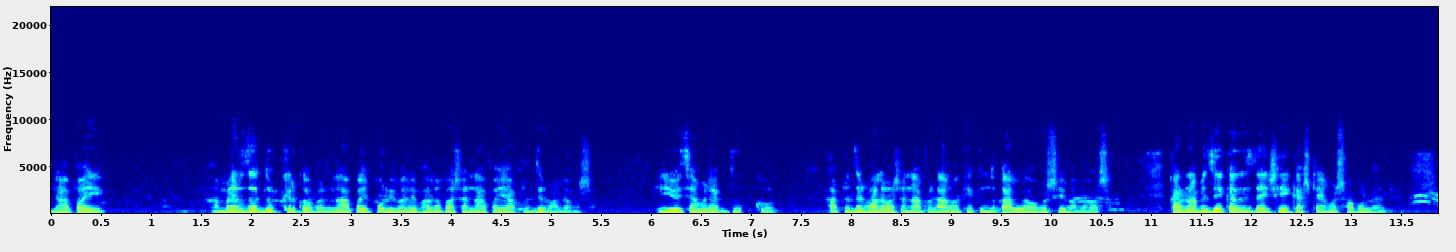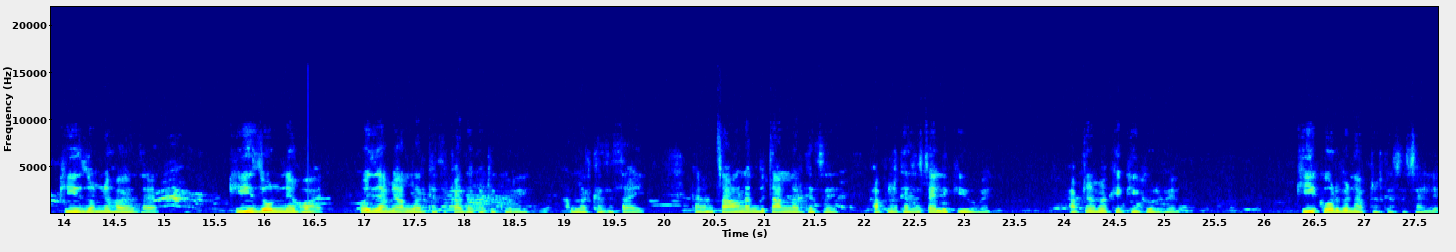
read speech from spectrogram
না পাই আমার যা দুঃখের কপাল না পাই পরিবারের ভালোবাসা, না পাই আপনাদের ভালোবাসা। এই হয়েছে আমার এক দুঃখ। আপনাদের ভালোবাসা না পেলে আমাকে কিন্তু আল্লাহ অবশ্যই ভালোবাসে কারণ আমি যে কাজে যাই, সেই কাজটাই আমার সফল লাগে কি জন্য হয় যায়? কি জন্য হয়? ওই যে আমি আল্লাহর কাছে কাদাকাটি করি, আল্লাহর কাছে চাই। কারণ চাওয়া লাগবে তো আল্লাহর কাছে। আপনার কাছে চাইলে কি হবে? আপনি আমাকে কি করবেন? কি করবেন আপনার কাছে চাইলে?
